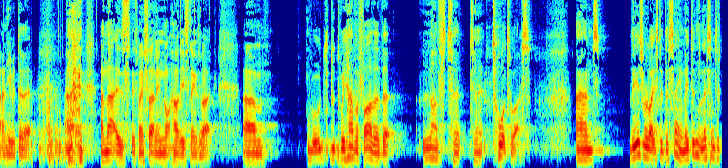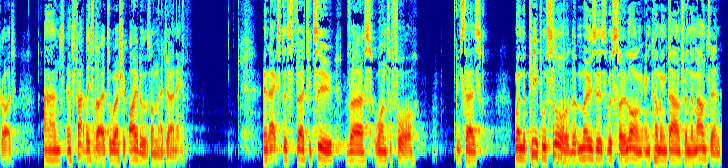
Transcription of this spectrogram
and He would do it. and that is, is most certainly not how these things work. Um, we have a Father that loves to, to talk to us. And the Israelites did the same. They didn't listen to God. And in fact, they started to worship idols on their journey. In Exodus 32, verse 1 to 4, it says, When the people saw that Moses was so long in coming down from the mountain,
